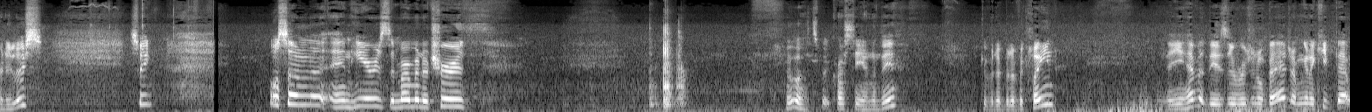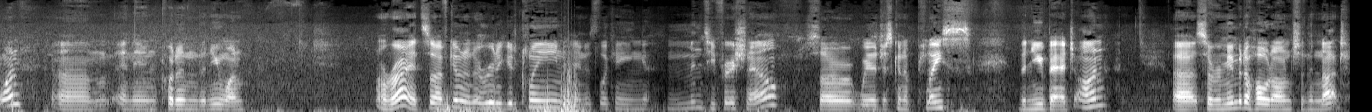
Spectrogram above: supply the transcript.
Pretty loose. Sweet. Awesome, and here is the moment of truth. Oh, it's a bit crusty under there. Give it a bit of a clean. There you have it, there's the original badge. I'm going to keep that one, um, and then put in the new one. Alright, so I've given it a really good clean, and it's looking minty fresh now. So we're just going to place the new badge on. Uh, so remember to hold on to the nut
